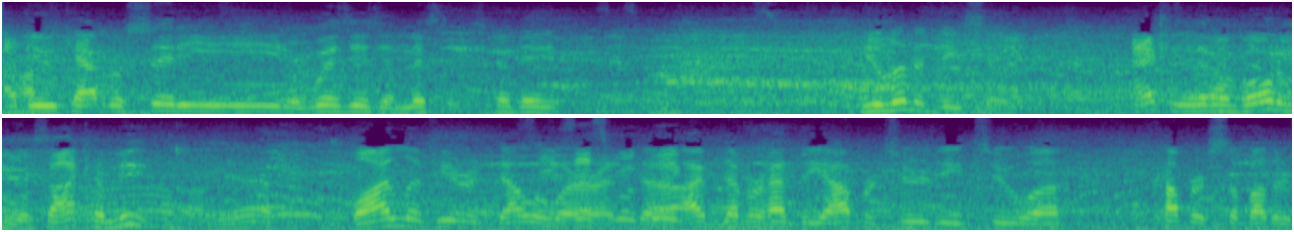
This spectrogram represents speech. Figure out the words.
I do uh, Capital City, the Wizards, and Mystics because they You live in DC. actually live in Baltimore, so I commute. Yeah. Well, I live here in Delaware, and uh. I've never had the opportunity to uh, cover some other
